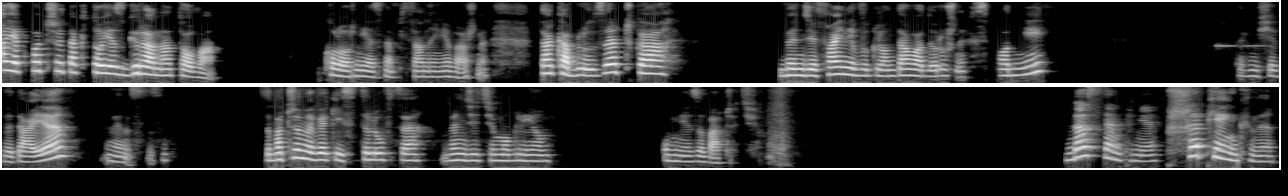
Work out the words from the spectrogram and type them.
a jak patrzę tak, to jest granatowa. Kolor nie jest napisany, nieważne. Taka bluzeczka będzie fajnie wyglądała do różnych spodni. Tak mi się wydaje. Więc zobaczymy, w jakiej stylówce będziecie mogli ją u mnie zobaczyć. Następnie przepiękny,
